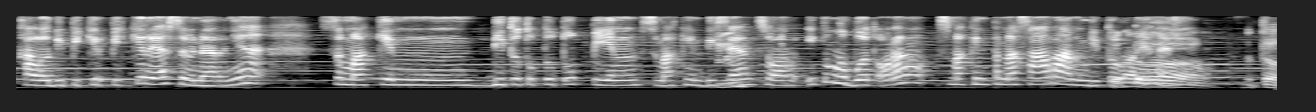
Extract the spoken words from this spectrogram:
kalau dipikir-pikir ya sebenarnya semakin ditutup-tutupin, semakin disensor, itu ngebuat orang semakin penasaran gitu loh ya sih? betul betul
